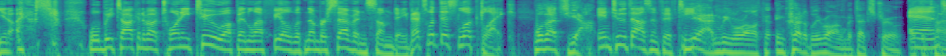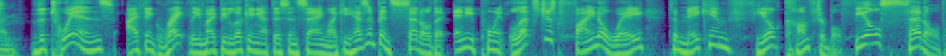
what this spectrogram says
you know, we'll be talking about 22 up in left field with number seven someday. That's what this looked like Well, that's yeah, in 2015. yeah, and we were all incredibly wrong, but that's true at And the time. the Twins, I think rightly might be looking at this and saying, like, he hasn't been settled at any point. Let's just find a way to make him feel comfortable, feel settled.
